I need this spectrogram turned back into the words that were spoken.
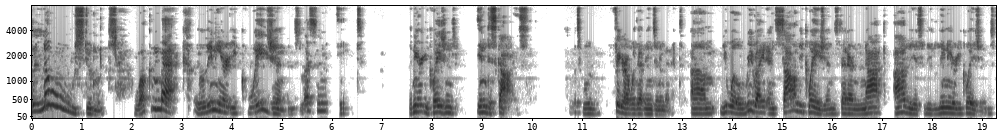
Hello, students. Welcome back. Linear equations, lesson eight. Linear equations in disguise. Let's we'll figure out what that means in a minute. Um, you will rewrite and solve equations that are not obviously linear equations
